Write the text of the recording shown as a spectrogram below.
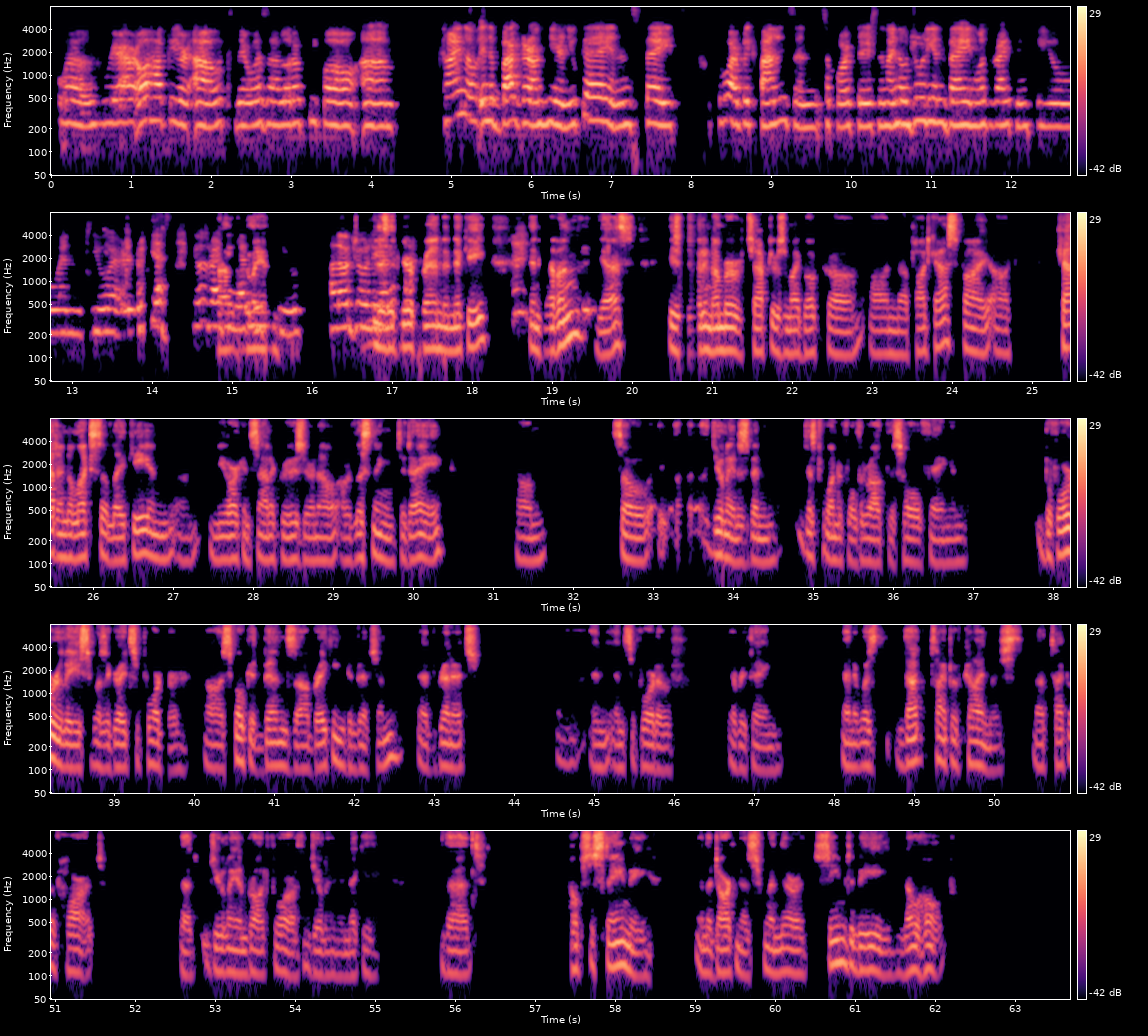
Well, we are all happy you're out. There was a lot of people um, kind of in the background here in UK and in States to our big fans and supporters. And I know Julian Vayne was writing to you, and you were yes, he was writing Hello, letters to you. Hello, Julian. This is your friend and Nikki and Devon. Yes, he's read a number of chapters in my book uh, on uh, podcasts by uh, Kat and Alexa Lakey in uh, New York and Santa Cruz. They're now are listening today. Um, so uh, Julian has been just wonderful throughout this whole thing, and before release was a great supporter. Uh, spoke at Ben's uh, breaking convention at Greenwich uh, in, in support of everything. And it was that type of kindness, that type of heart that Julian brought forth, Julian and Nikki, that helped sustain me in the darkness when there seemed to be no hope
